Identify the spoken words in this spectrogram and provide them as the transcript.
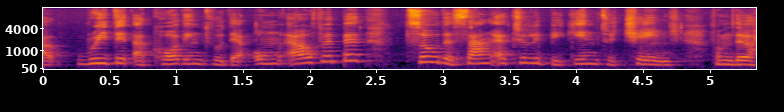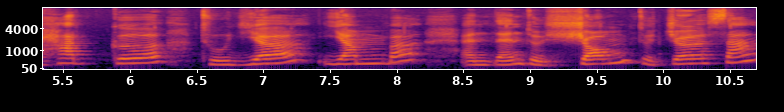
uh, read it according to their own alphabet. So the sound actually begin to change from the hard g to y, yamba, and then to shom, to j sound.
